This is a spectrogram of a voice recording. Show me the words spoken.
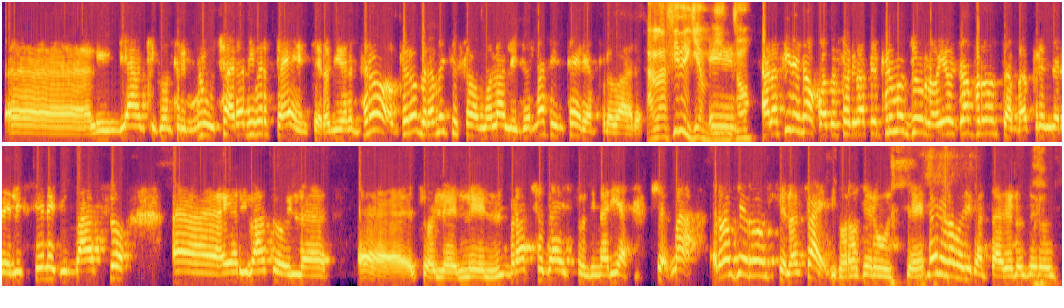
eh, i bianchi contro i blu, cioè era divertente, era divertente. Però, però, veramente stavamo là le giornate intere a provare. Alla fine chi ha vinto? E alla fine no, quando sono arrivato il primo giorno io già pronta a prendere lezione di basso, eh, è arrivato il, eh, cioè le, le, il braccio destro di Maria, cioè, ma Rose Rosse, la sai? Dico Rose Rosse, ma non la voglio cantare Rose Rosse.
